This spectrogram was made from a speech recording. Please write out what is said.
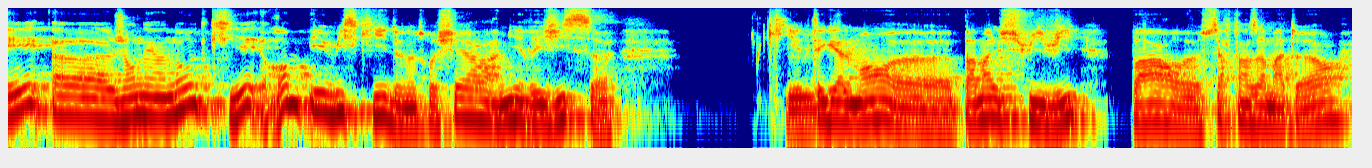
Et euh, j'en ai un autre qui est rhum et whisky de notre cher ami Régis, qui est également euh, pas mal suivi par certains amateurs.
